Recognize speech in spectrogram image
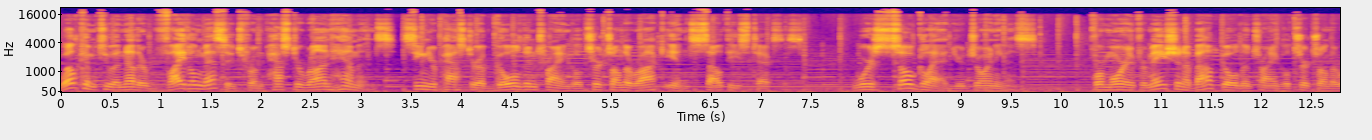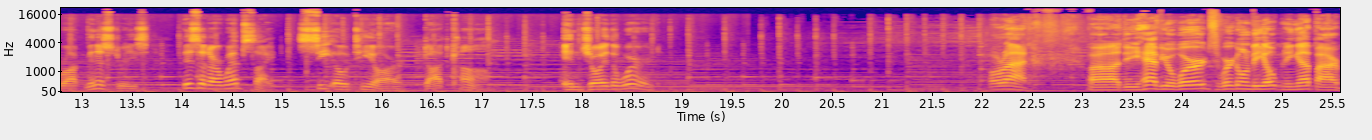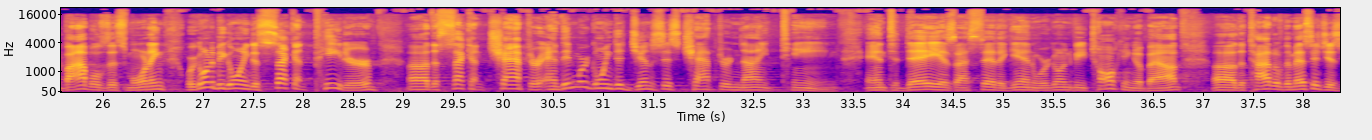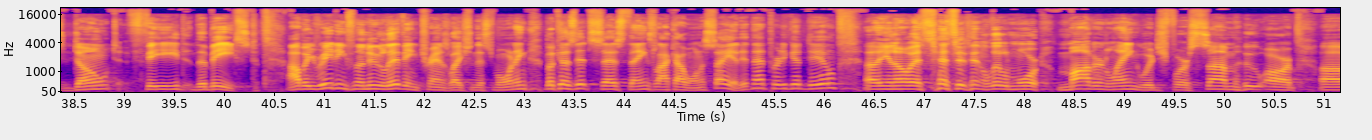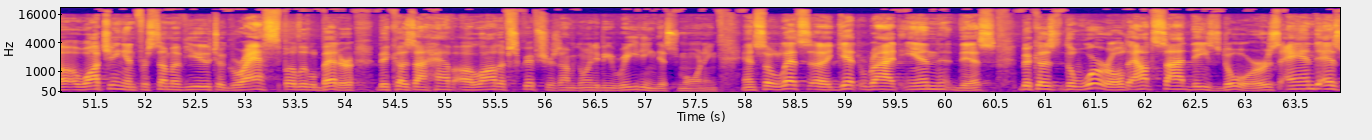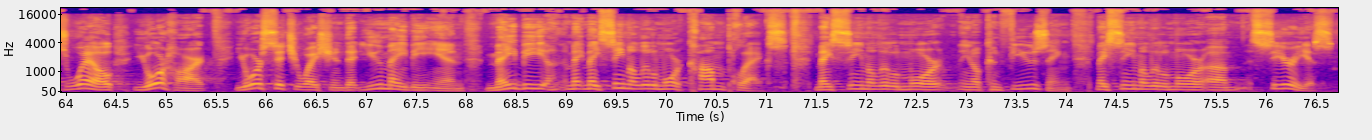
Welcome to another vital message from Pastor Ron Hammonds, Senior Pastor of Golden Triangle Church on the Rock in Southeast Texas. We're so glad you're joining us. For more information about Golden Triangle Church on the Rock Ministries, visit our website, cotr.com. Enjoy the Word. All right. Uh, do you have your words? We're going to be opening up our Bibles this morning. We're going to be going to 2 Peter, uh, the second chapter, and then we're going to Genesis chapter 19. And today, as I said again, we're going to be talking about uh, the title of the message is Don't Feed the Beast. I'll be reading from the New Living Translation this morning because it says things like I want to say it. Isn't that a pretty good deal? Uh, you know, it says it in a little more modern language for some who are uh, watching and for some of you to grasp a little better because I have a lot of scriptures I'm going to be reading this morning. And so let's uh, get right in this because the world outside these doors and as well your heart, your situation that you may be in may, be, may, may seem a little more complex, may seem a little more you know, confusing, may seem a little more um, serious.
